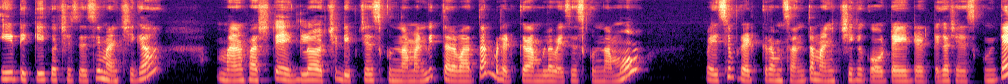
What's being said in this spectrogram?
ఈ టిక్కీకి వచ్చేసేసి మంచిగా మనం ఫస్ట్ ఎగ్లో వచ్చి డిప్ చేసుకుందామండి. తర్వాత బ్రెడ్ క్రమ్లో వేసేసుకుందాము. వేసి బ్రెడ్ క్రమ్స్ అంతా మంచిగా కోట్ అయ్యేటట్టుగా చేసుకుంటే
